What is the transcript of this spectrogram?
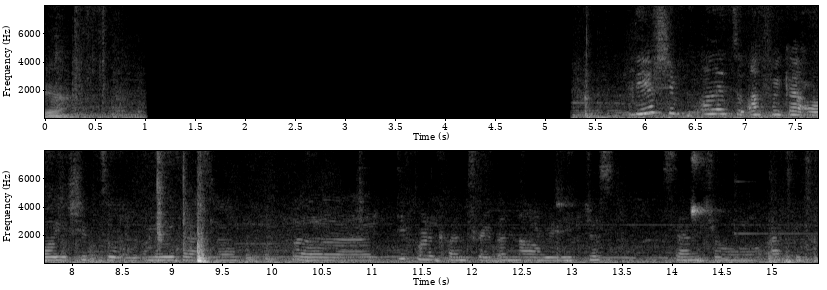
Yeah. Do you ship only to Africa or you ship to America as well? Uh, different country, but now we just Central Africa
